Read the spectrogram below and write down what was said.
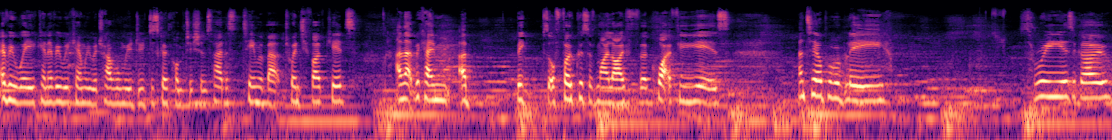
every week, and every weekend we would travel and we'd do disco competitions. So I had a team of about 25 kids, and that became a big sort of focus of my life for quite a few years until probably three years ago.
